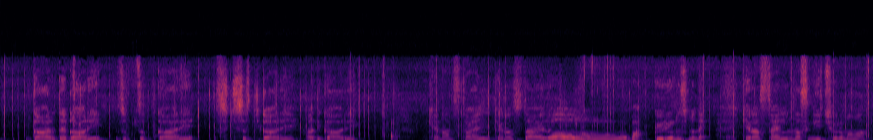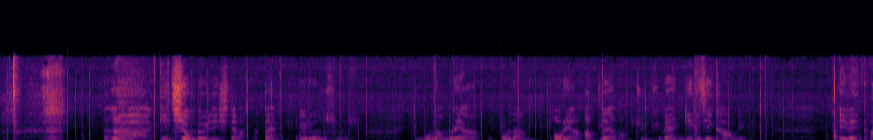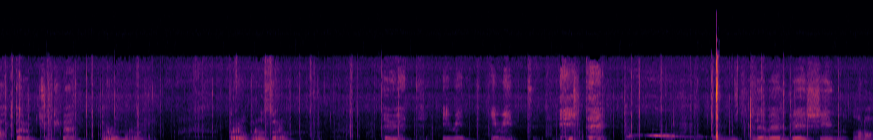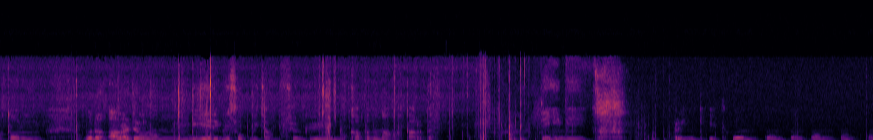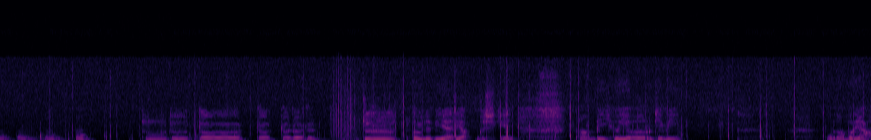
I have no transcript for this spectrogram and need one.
Garda gari. Zıp zıp gari. Sıç sıç gari. Hadi gari. Kenan Style. Kenan Style. Oo. Bak görüyorsunuz mu ne? Kenan Style'ı nasıl geçiyorum ama. Geçiyorum böyle işte bak. Ben görüyor musunuz? Buradan buraya, buradan oraya atlayamam. Çünkü ben gerizekalıyım. Evet atlarım çünkü ben pro muroyum. Pro pro zoro. Evet, evet, evet. İşte bu. Level 5'in anahtarı. Bunu alacağım bir yerime sokmayacağım. Çünkü bu kapının anahtarıdır. Değil mi? Bring it on, on, on, on, on, on, on, on, on. Du, du, du, du, du, du, du. Du. Öyle bir yer yapmış ki tam bir hıyar gibi. Buradan buraya.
